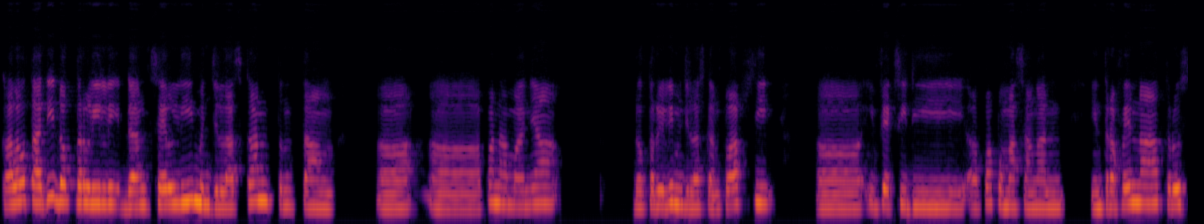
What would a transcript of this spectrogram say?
kalau tadi Dokter Lili dan Sally menjelaskan tentang uh, uh, apa namanya, Dokter Lili menjelaskan klapsi, uh, infeksi di apa pemasangan intravena, terus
